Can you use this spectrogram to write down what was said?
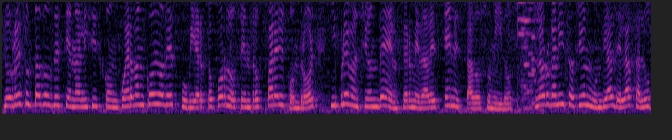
Los resultados de este análisis concuerdan con lo descubierto por los Centros para el Control y Prevención de Enfermedades en Estados Unidos. La Organización Mundial de la Salud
